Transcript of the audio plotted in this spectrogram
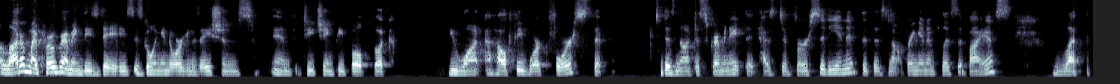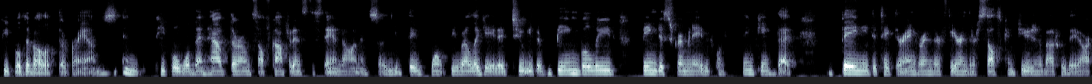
a lot of my programming these days is going into organizations and teaching people look you want a healthy workforce that does not discriminate, that has diversity in it, that does not bring in implicit bias, let the people develop their brands. And people will then have their own self confidence to stand on. And so you, they won't be relegated to either being bullied, being discriminated, or thinking that they need to take their anger and their fear and their self confusion about who they are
